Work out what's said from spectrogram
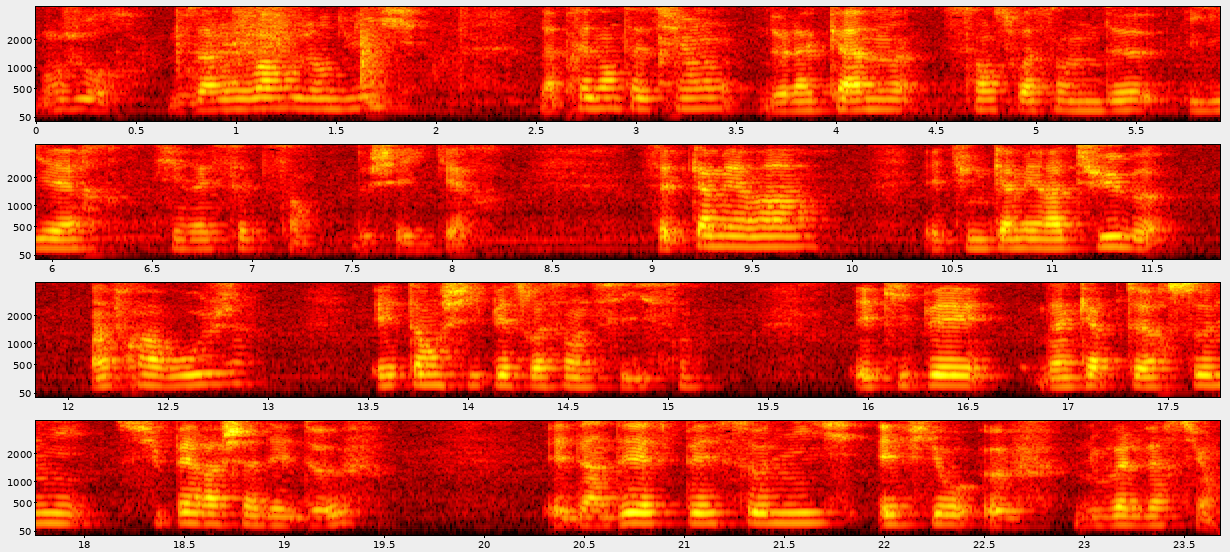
Bonjour, nous allons voir aujourd'hui la présentation de la cam 162 IR-700 de chez Iker. Cette caméra est une caméra tube infrarouge étanche IP66 équipée d'un capteur Sony Super HD 2 et d'un DSP Sony FIO E, nouvelle version.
